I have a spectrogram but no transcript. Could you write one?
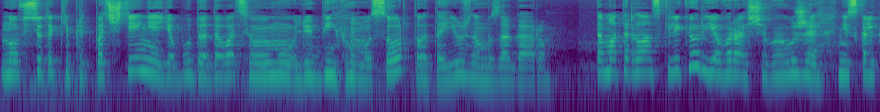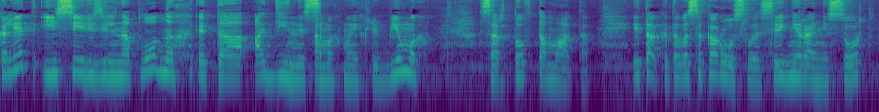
но все-таки предпочтение я буду отдавать своему любимому сорту, это южному загару. Томат ирландский ликер я выращиваю уже несколько лет, и серия зеленоплодных – это один из самых моих любимых сортов томата. Итак, это высокорослый среднеранний сорт –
